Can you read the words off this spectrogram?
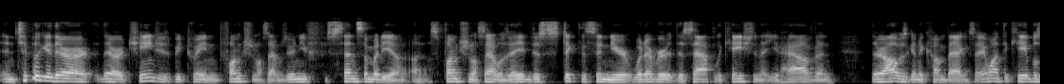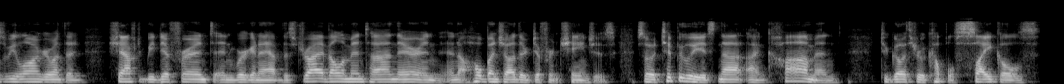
and typically there are there are changes between functional samples. When you send somebody a, a functional sample, they just stick this in your whatever this application that you have, and they're always going to come back and say, I want the cables to be longer, I want the shaft to be different, and we're going to have this drive element on there and, and a whole bunch of other different changes. So typically it's not uncommon to go through a couple cycles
